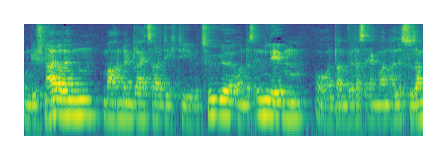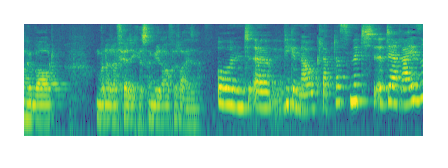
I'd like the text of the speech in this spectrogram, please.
Und die Schneiderinnen machen dann gleichzeitig die Bezüge und das Innenleben und dann wird das irgendwann alles zusammengebaut. Und wenn er dann fertig ist, dann geht er auf die Reise. Und äh, wie genau klappt das mit der Reise,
